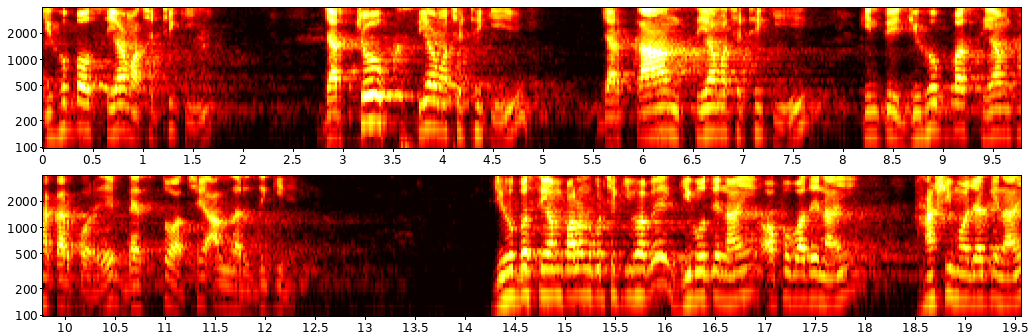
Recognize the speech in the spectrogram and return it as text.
জিহব্বা ও সিয়াম আছে ঠিকই যার চোখ সিয়াম আছে ঠিকই, যার কান সিয়াম আছে ঠিকই, কিন্তু এই জিহব্বা সিয়াম থাকার পরে ব্যস্ত আছে আল্লাহর জিকিরে। জিহব্বা সিয়াম পালন করছে কীভাবে? গিবতে নাই, অপবাদে নাই, হাসি মজাকে নাই,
